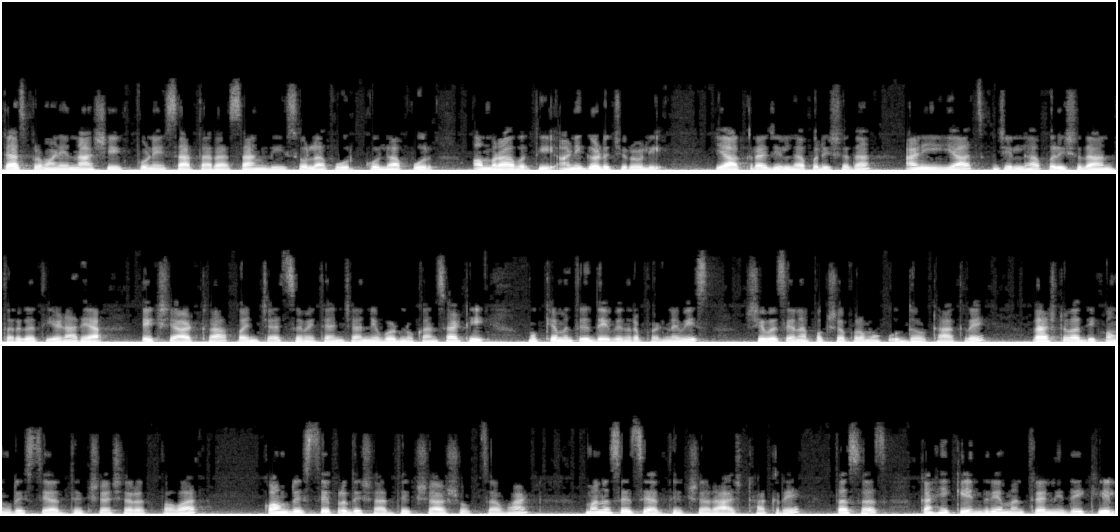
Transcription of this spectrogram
त्याचप्रमाणे नाशिक पुणे सातारा सांगली सोलापूर कोल्हापूर अमरावती आणि गडचिरोली या अकरा जिल्हा परिषदा आणि याच जिल्हा परिषदाअंतर्गत येणाऱ्या एकशे अठरा पंचायत समित्यांच्या निवडणुकांसाठी मुख्यमंत्री देवेंद्र फडणवीस शिवसेना पक्षप्रमुख उद्धव ठाकरे राष्ट्रवादी काँग्रेसचे अध्यक्ष शरद पवार काँग्रेसचे प्रदेशाध्यक्ष अशोक चव्हाण मनसेचे अध्यक्ष राज ठाकरे तसंच काही केंद्रीय मंत्र्यांनी देखील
